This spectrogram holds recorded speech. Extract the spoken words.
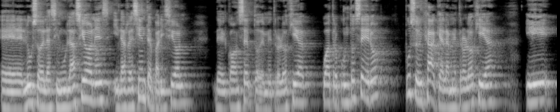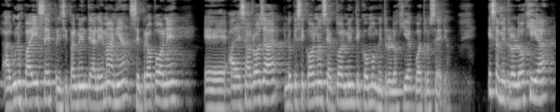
el uso de las simulaciones y la reciente aparición del concepto de metrología 4.0 puso en jaque a la metrología y algunos países, principalmente Alemania, se propone eh, a desarrollar lo que se conoce actualmente como metrología 4.0. Esa metrología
